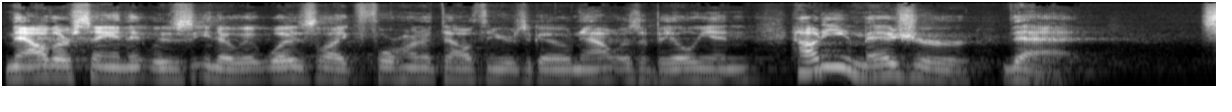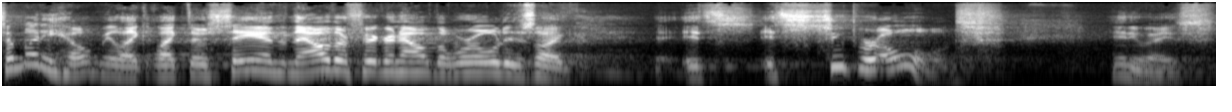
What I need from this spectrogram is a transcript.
Now they're saying it was, you know, it was like 400,000 years ago. Now it was a billion. How do you measure that? Somebody help me. Like, like they're saying now they're figuring out the world is like, it's, it's super old. Anyways,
